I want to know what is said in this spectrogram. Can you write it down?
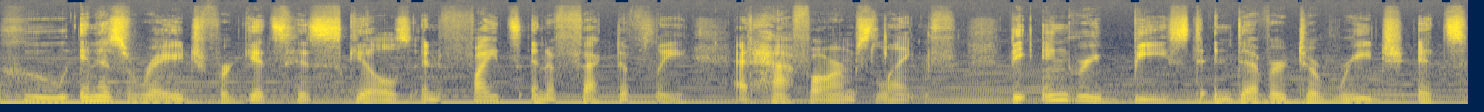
who, in his rage, forgets his skills and fights ineffectively at half arm's length. The angry beast endeavored to reach its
